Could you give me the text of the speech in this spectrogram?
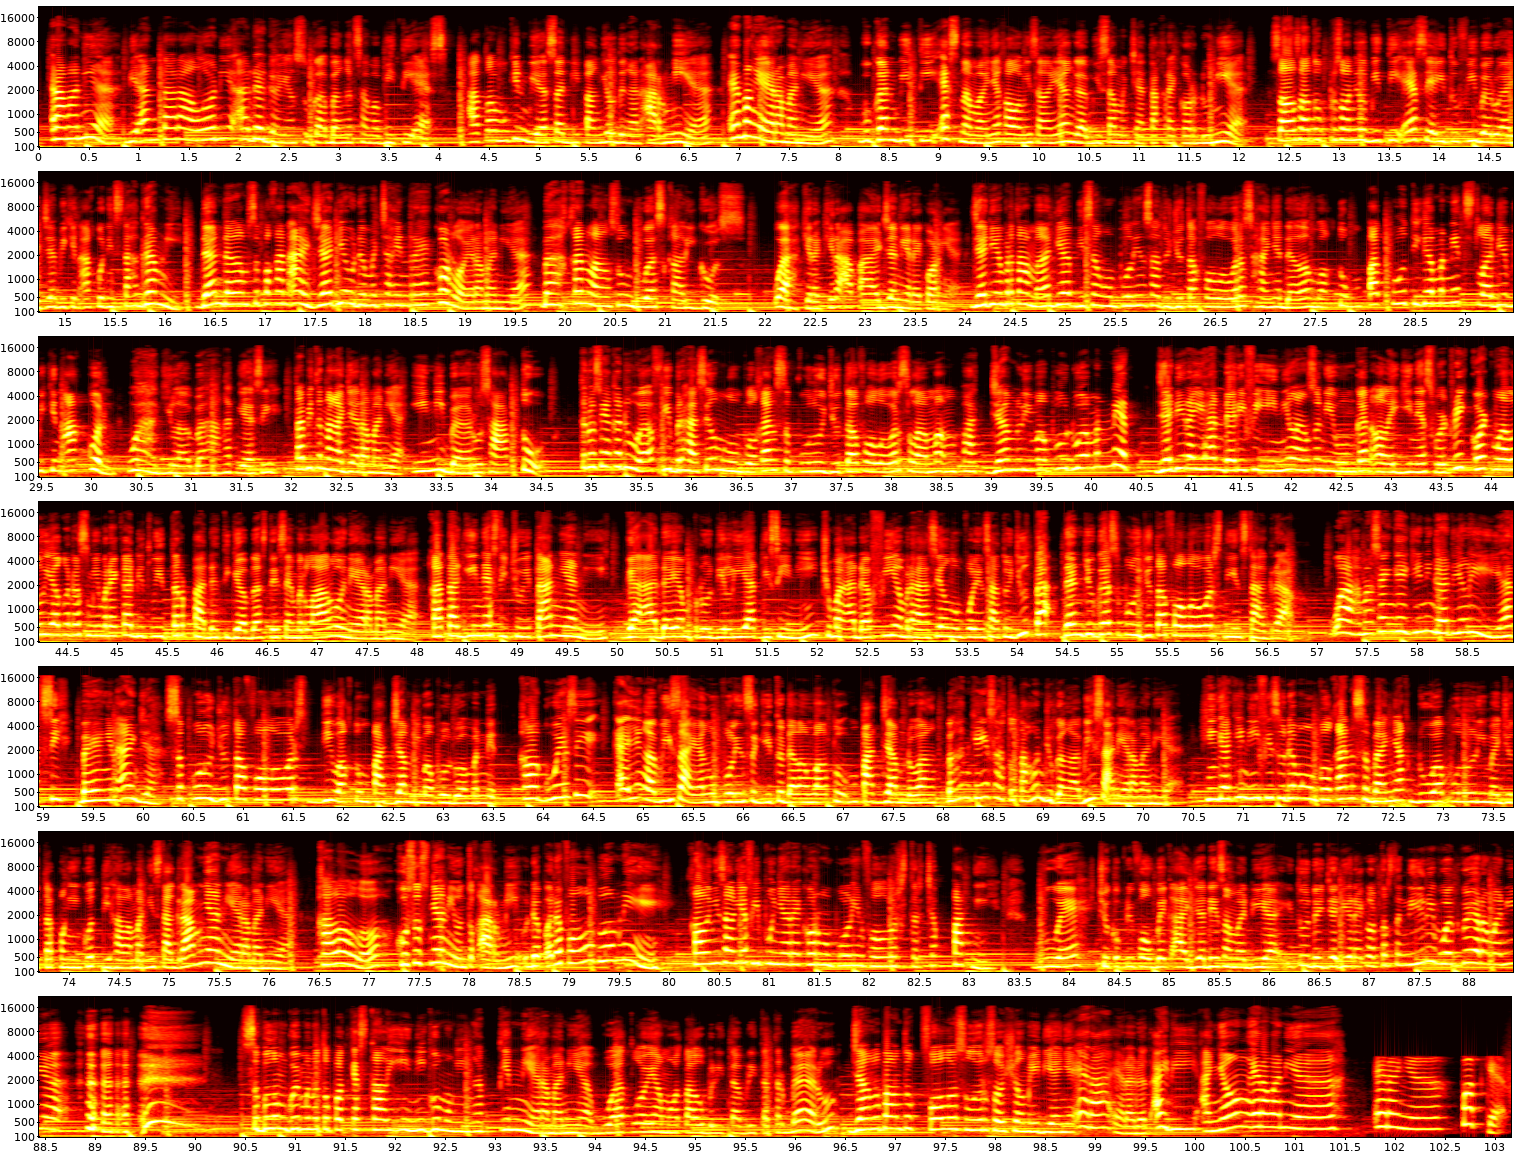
Eramania, di antara lo nih ada gak yang suka banget sama BTS? Atau mungkin biasa dipanggil dengan ARMY ya? Emang ya Eramania, bukan BTS namanya kalau misalnya nggak bisa mencetak rekor dunia. Salah satu personil BTS yaitu V baru aja bikin akun Instagram nih. Dan dalam sepekan aja dia udah mecahin rekor loh Eramania, bahkan langsung dua sekaligus. Wah, kira-kira apa aja nih rekornya? Jadi yang pertama, dia bisa ngumpulin 1 juta followers hanya dalam waktu 43 menit setelah dia bikin akun. Wah, gila banget gak sih? Tapi tenang aja Ramania, ini baru satu. Terus yang kedua, V berhasil mengumpulkan 10 juta followers selama 4 jam 52 menit. Jadi raihan dari V ini langsung diumumkan oleh Guinness World Record melalui akun resmi mereka di Twitter pada 13 Desember lalu nih Ramania. Kata Guinness di cuitannya nih, gak ada yang perlu dilihat di sini, cuman ada V yang berhasil ngumpulin 1 juta dan juga 10 juta followers di Instagram. Wah, masa yang kayak gini gak dilihat sih? Bayangin aja, 10 juta followers di waktu 4 jam 52 menit. Kalau gue sih kayaknya nggak bisa ya ngumpulin segitu dalam waktu 4 jam doang. Bahkan kayaknya satu tahun juga nggak bisa nih Ramania. Hingga kini V sudah mengumpulkan sebanyak 25 juta pengikut di halaman Instagramnya nih Ramania. Kalau lo, khususnya nih untuk ARMY, udah pada follow belum nih? Kalau misalnya Vi punya rekor ngumpulin followers tercepat nih, gue cukup di fallback aja deh sama dia. Itu udah jadi rekor tersendiri buat gue Ramania. Sebelum gue menutup podcast kali ini, gue mau ngingetin nih ya buat lo yang mau tahu berita-berita terbaru, jangan lupa untuk follow seluruh social medianya Era, era.id. Annyeong Eramania. Eranya podcast.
